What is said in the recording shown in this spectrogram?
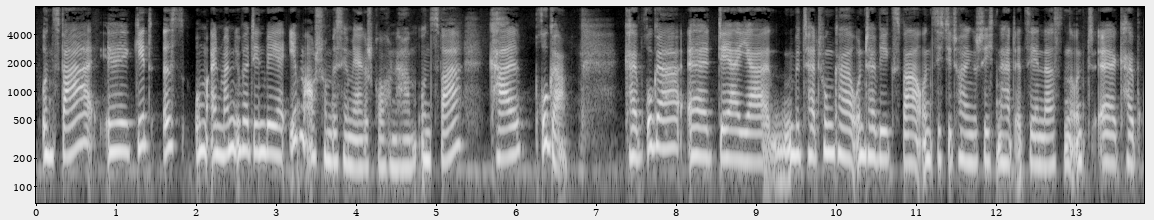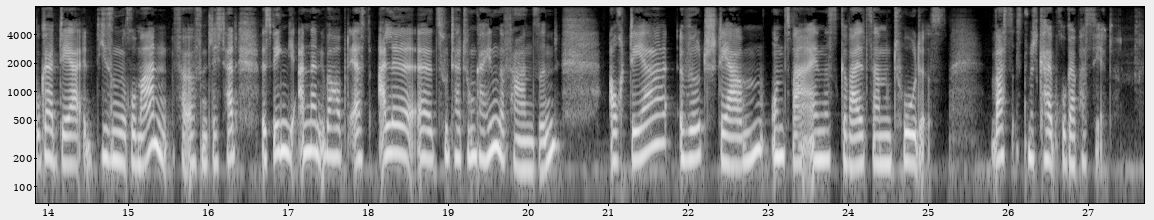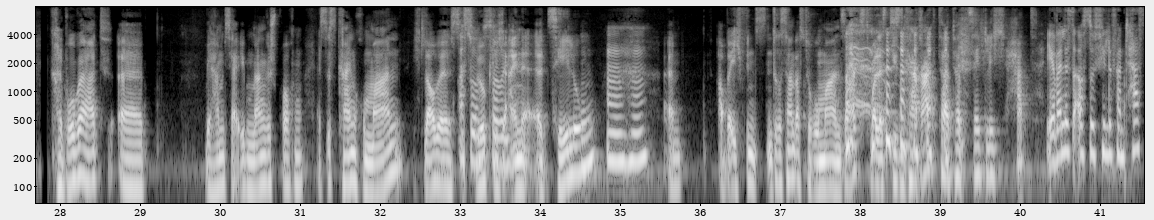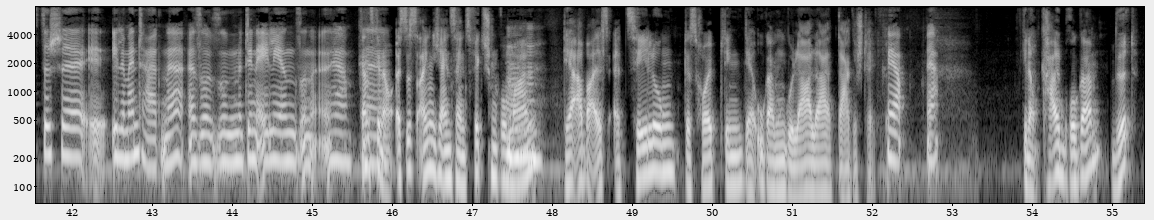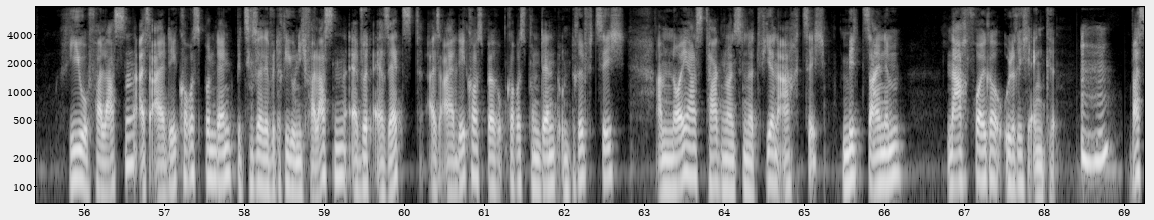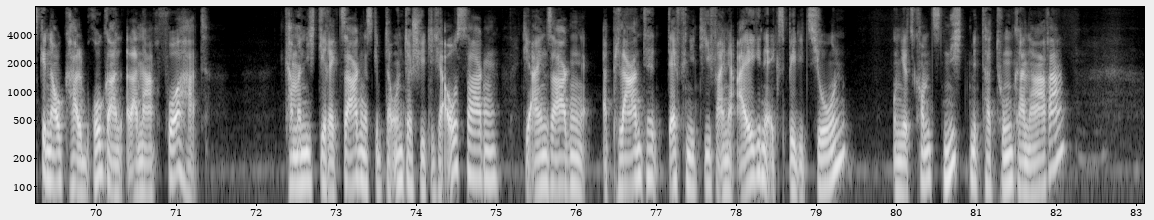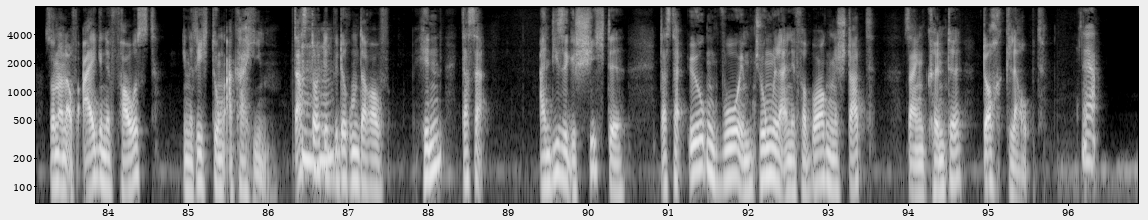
Und zwar äh, geht es um einen Mann, über den wir ja eben auch schon ein bisschen mehr gesprochen haben. Und zwar Karl Brugger. Kai Brugger, äh, der ja mit Tatunka unterwegs war und sich die tollen Geschichten hat erzählen lassen und äh, Kai Brugger, der diesen Roman veröffentlicht hat, weswegen die anderen überhaupt erst alle äh, zu Tatunka hingefahren sind. Auch der wird sterben und zwar eines gewaltsamen Todes. Was ist mit Karl Brugger passiert? Karl Brugger hat, äh, wir haben es ja eben angesprochen, es ist kein Roman. Ich glaube, es so, ist wirklich sorry. eine Erzählung. Mhm. Ähm, aber ich finde es interessant, dass du Roman sagst, weil es diesen Charakter tatsächlich hat. Ja, weil es auch so viele fantastische äh, Elemente hat, ne? Also so mit den Aliens und ja. Ganz äh. genau. Es ist eigentlich ein Science-Fiction-Roman, mhm. der aber als Erzählung des Häuptlings der Uga Mongolala dargestellt wird. Ja, ja. Genau. Karl Brugger wird Rio verlassen als ARD-Korrespondent, beziehungsweise er wird Rio nicht verlassen, er wird ersetzt als ARD-Korrespondent und trifft sich am Neujahrstag 1984 mit seinem Nachfolger Ulrich Enke. Mhm. Was genau Karl Brugger danach vorhat, kann man nicht direkt sagen. Es gibt da unterschiedliche Aussagen. Die einen sagen, er plante definitiv eine eigene Expedition. Und jetzt kommt es nicht mit Tatunka Nara, sondern auf eigene Faust in Richtung Akahim. Das mhm. deutet wiederum darauf hin, dass er an diese Geschichte, dass da irgendwo im Dschungel eine verborgene Stadt sein könnte, doch glaubt. Ja,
